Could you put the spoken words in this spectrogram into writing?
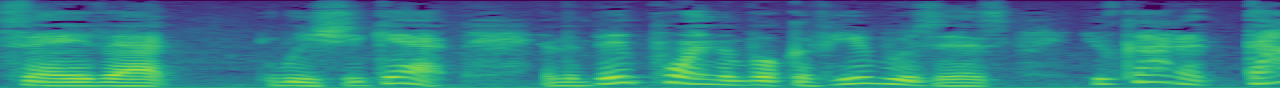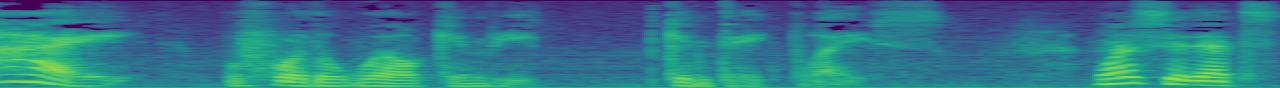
say that we should get? And the big point in the book of Hebrews is you gotta die before the will can be can take place. I want to say that's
